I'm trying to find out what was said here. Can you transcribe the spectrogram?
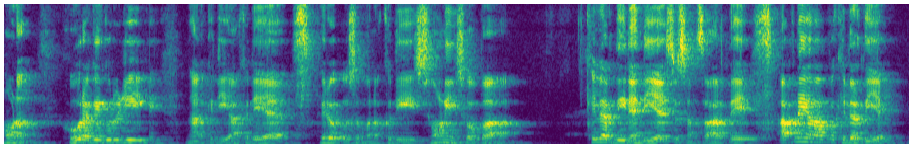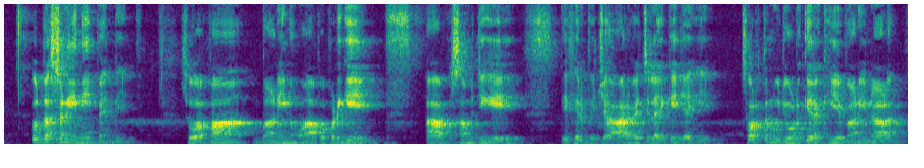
ਹੁਣ ਹੋਰ ਅੱਗੇ ਗੁਰੂ ਜੀ, ਨਾਨਕ ਜੀ ਆਖਦੇ ਐ ਫਿਰ ਉਸ ਮਨੁੱਖ ਦੀ ਸੋਹਣੀ ਸੋਭਾ ਖਿਲਰਦੀ ਰਹਿੰਦੀ ਹੈ ਇਸ ਸੰਸਾਰ ਤੇ। ਆਪਣੇ ਆਪ ਖਿਲਰਦੀ ਹੈ। ਉਹ ਦੱਸਣੀ ਨਹੀਂ ਪੈਂਦੀ। ਸੋ ਆਪਾਂ ਬਾਣੀ ਨੂੰ ਆਪ ਪੜ੍ਹੀਏ, ਆਪ ਸਮਝੀਏ ਤੇ ਫਿਰ ਵਿਚਾਰ ਵਿੱਚ ਲੈ ਕੇ ਜਾਈਏ। ਸੁਰਤ ਨੂੰ ਜੋੜ ਕੇ ਰੱਖੀਏ ਬਾਣੀ ਨਾਲ।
